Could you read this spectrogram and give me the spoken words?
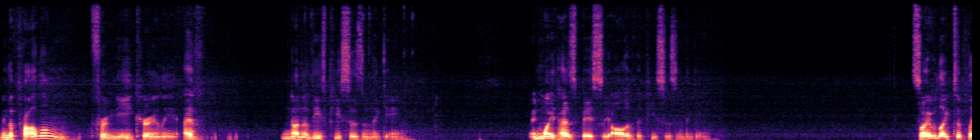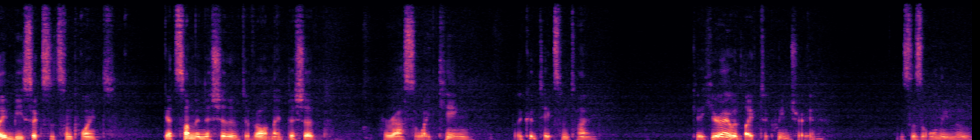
I mean, the problem for me currently, I have none of these pieces in the game. And white has basically all of the pieces in the game. So I would like to play b6 at some point, get some initiative, develop my bishop, harass the white king, it could take some time. Okay, here I would like to queen trade. This is the only move.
